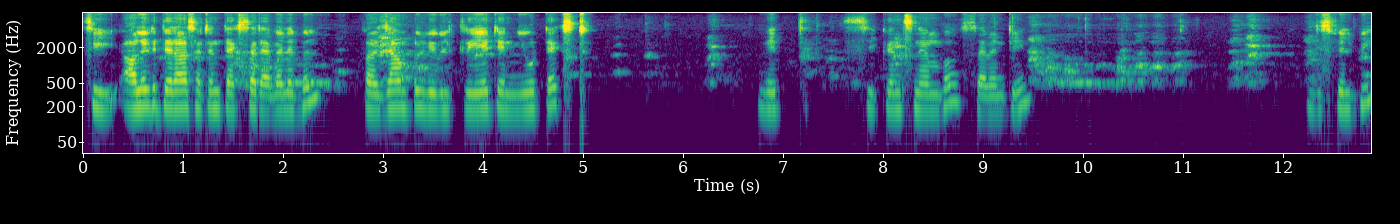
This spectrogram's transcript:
See already there are certain texts are available. For example we will create a new text with sequence number 17 this will be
